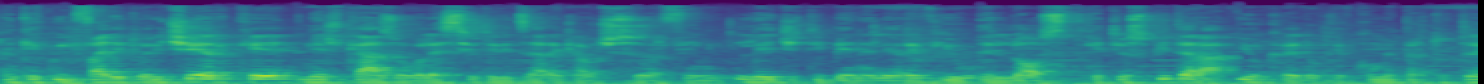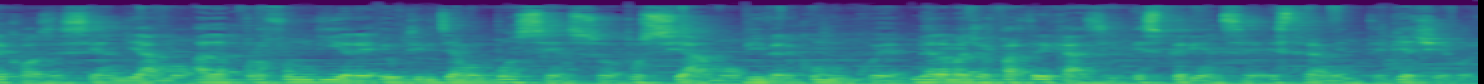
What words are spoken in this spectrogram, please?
anche qui fai le tue ricerche, nel caso volessi utilizzare Couchsurfing, leggiti bene le review dell'host che ti ospiterà. Io credo che come per tutte le cose, se andiamo ad approfondire e utilizziamo il buon senso, possiamo vivere comunque nella maggior parte dei casi esperienze estremamente piacevoli.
